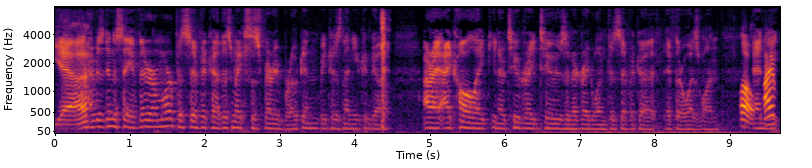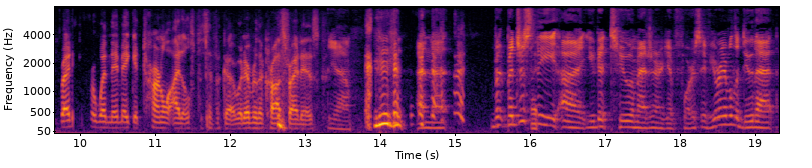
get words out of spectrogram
yeah, I was gonna say if there are more Pacifica, this makes us very broken because then you can go. All right, I call like you know two grade twos and a grade one Pacifica if there was one. Oh, And I'm we- ready for when they make Eternal Idols Pacifica, or whatever the cross ride is. Yeah, and that, but but just the uh, you get two imaginary gift force. If you were able to do that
